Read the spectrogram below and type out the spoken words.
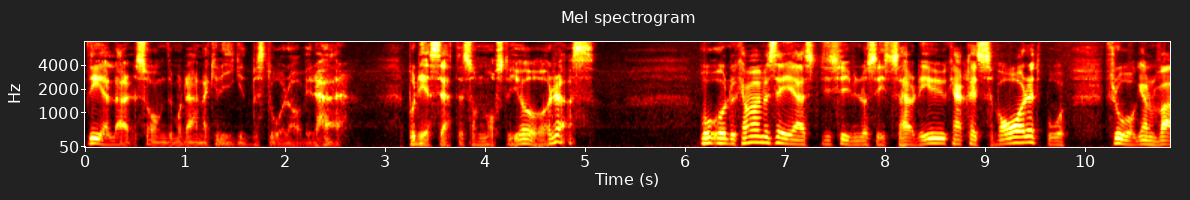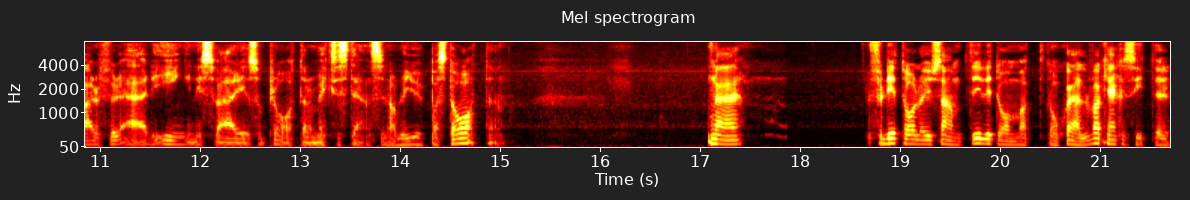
delar som det moderna kriget består av i det här på det sättet som måste göras. Och, och då kan man väl säga till syvende och sist så här, det är ju kanske svaret på frågan varför är det ingen i Sverige som pratar om existensen av den djupa staten? Nej, för det talar ju samtidigt om att de själva kanske sitter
